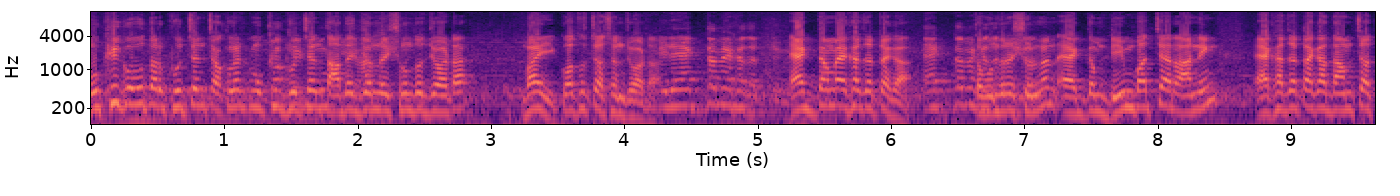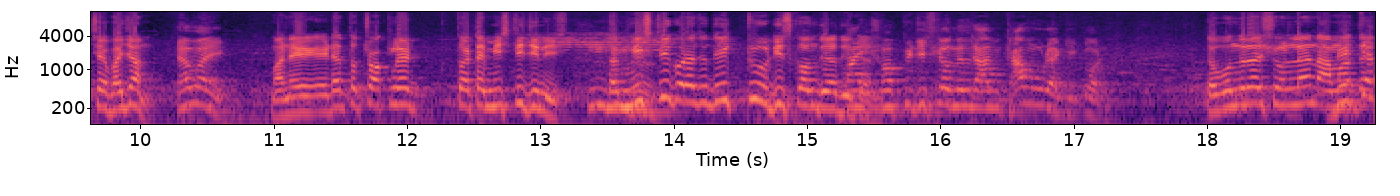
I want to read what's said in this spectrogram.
মুখী। কবুতর খুঁজছেন চকলেট মুখী খুঁজছেন তাদের জন্য এই সুন্দর জোয়াটা ভাই কত চাচ্ছেন জোয়াটা? এটা একদম এক হাজার টাকা। তো বন্ধুরা শুনলেন একদম ডিম বাচ্চা রানিং এক হাজার টাকা দাম চাচ্ছে ভাইজান। হ্যাঁ ভাই। মানে এটা তো চকলেট তো একটা মিষ্টি জিনিস। তো মিষ্টি করে যদি একটু ডিসকাউন্ট দিয়ে ভাই দিতেন। ডিসকাউন্ট দিলে আমি খামু রাখি কোন? তো বন্ধুরা শুনলেন আমাদের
